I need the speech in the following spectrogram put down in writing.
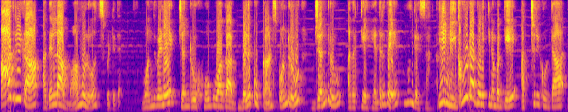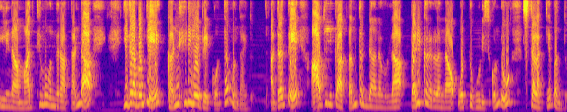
ಆದ್ರೀಗ ಅದೆಲ್ಲ ಮಾಮೂಲು ಅನ್ಸ್ಬಿಟ್ಟಿದೆ. ಒಂದ್ ವೇಳೆ ಜನರು ಹೋಗುವಾಗ ಬೆಳಕು ಕಾಣಿಸ್ಕೊಂಡ್ರು ಜನರು ಅದಕ್ಕೆ ಹೆದರದೆ ಮುಂದೆ ಸಾಕ ಈ ನಿಗೂಢ ಬೆಳಕಿನ ಬಗ್ಗೆ ಅಚ್ಚರಿಗೊಂಡ ಇಲ್ಲಿನ ಮಾಧ್ಯಮವೊಂದರ ತಂಡ ಇದರ ಬಗ್ಗೆ ಕಂಡುಹಿಡಿಲೇಬೇಕು ಅಂತ ಮುಂದಾಯ್ತು. ಅದರಂತೆ ಆಧುನಿಕ ತಂತ್ರಜ್ಞಾನವುಳ್ಳ ಪರಿಕರಗಳನ್ನ ಒಟ್ಟುಗೂಡಿಸಿಕೊಂಡು ಸ್ಥಳಕ್ಕೆ ಬಂತು.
